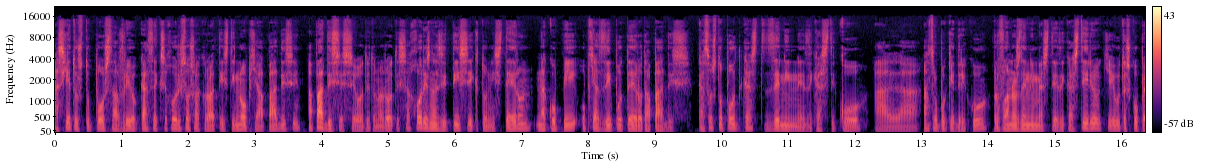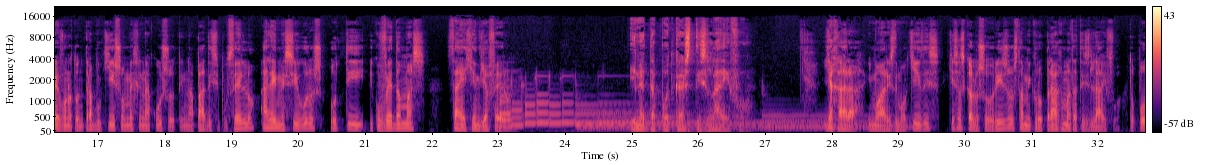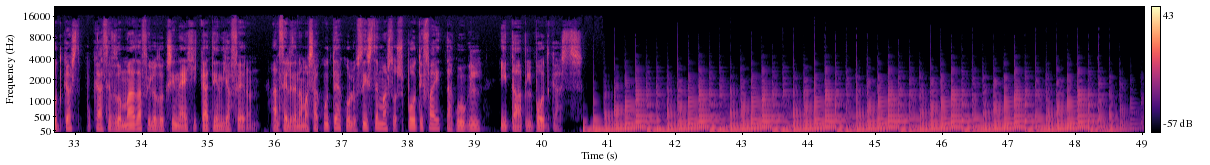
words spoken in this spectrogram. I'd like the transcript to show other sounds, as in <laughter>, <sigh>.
ασχέτως του πώς θα βρει ο κάθε ξεχωριστός ακροατής την όποια απάντηση, απάντησε σε ό,τι τον ρώτησα, χωρίς να ζητήσει εκ των υστέρων να κοπεί οποιαδήποτε ερωταπάντηση. Καθώς το podcast δεν είναι δικαστικό, αλλά ανθρωποκεντρικό, προφανώς δεν είμαστε δικαστήριο και ούτε σκοπεύω να τον τραμπουκίσω μέχρι να ακούσω την απάντηση που θέλω, αλλά είμαι σίγουρος ότι η κουβέντα μας θα έχει ενδιαφέρον. Είναι τα podcast της Lifeo. Γεια χαρά, είμαι ο Άρης Δημοκίδης και σας καλωσορίζω στα μικροπράγματα της LIFO, το podcast που κάθε εβδομάδα φιλοδοξεί να έχει κάτι ενδιαφέρον. Αν θέλετε να μας ακούτε, ακολουθήστε μας στο Spotify, τα Google ή τα Apple Podcasts.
